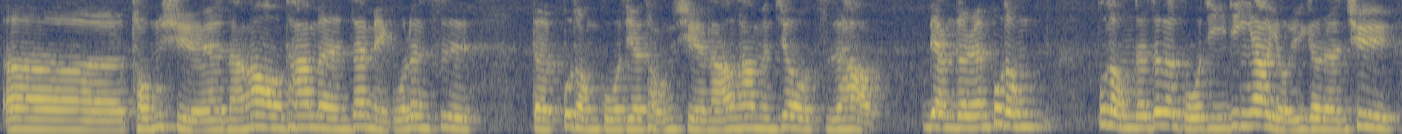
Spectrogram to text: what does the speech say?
呃同学，然后他们在美国认识的不同国籍的同学，然后他们就只好两个人不同不同的这个国籍，一定要有一个人去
